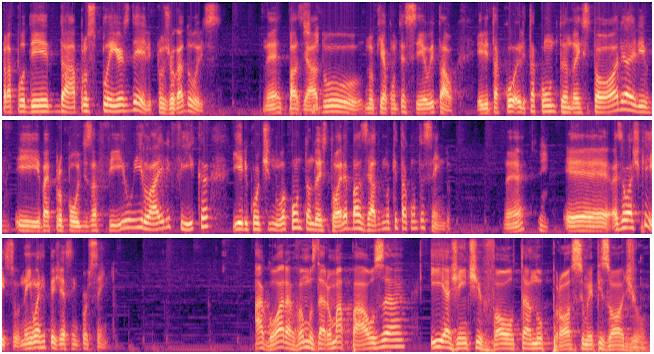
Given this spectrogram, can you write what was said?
para poder dar para os players dele, para os jogadores, né? Baseado Sim. no que aconteceu e tal. Ele tá, ele tá contando a história, ele e vai propor o desafio e lá ele fica e ele continua contando a história baseado no que está acontecendo né? Sim. É, mas eu acho que é isso, nenhum RPG é 100%. Agora vamos dar uma pausa e a gente volta no próximo episódio.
